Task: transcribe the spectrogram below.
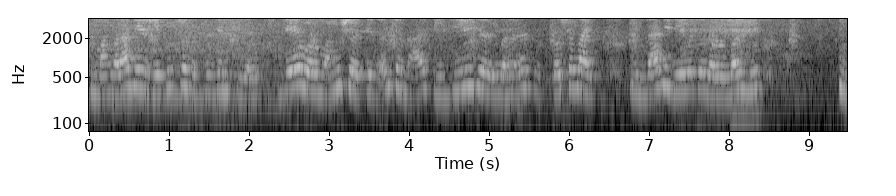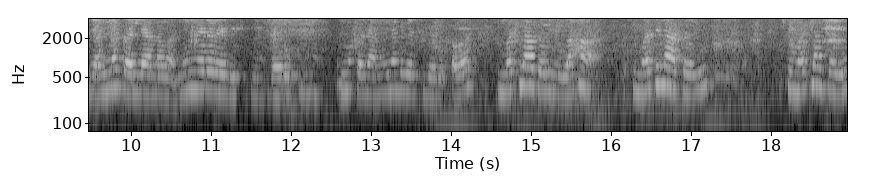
ಸುಮಂಗಲಾದೇವಿಗೆ ಪುತ್ರರತ್ನ ಜನಿಸಿದರು. ದೇವರು ಮನುಷ್ಯ ತಿರಂಚನಾಗಿ ಜೀವಿಗಳಿಗೆ ಬಹಳ ಸಂತೋಷವಾಯಿತು. ಇಂದ್ರಾದಿ ದೇವತೆಗಳು ಬಂದು ಜನ್ಮ ಕಲ್ಯಾಣವನ್ನು ನೆರವೇರಿಸಿದರು. ಜನ್ಮ ಕಲ್ಯಾಣ ನೆರವೇರಿಸಿದರು. ಅವರು ಸುಮತ್ನಾಥರು ವಿವಾಹ ಸುಮತಿನಾಥರು ಸುಮತ್ನಾಥರು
